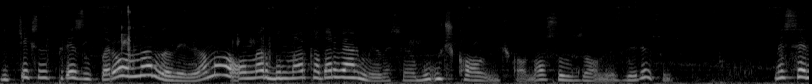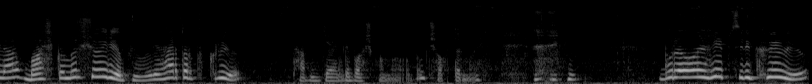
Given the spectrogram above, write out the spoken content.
Gideceksiniz presentları onlar da veriyor ama onlar bunlar kadar vermiyor mesela. Bu 3K 3K nasıl hızlı alıyoruz görüyorsunuz. Mesela başkaları şöyle yapıyor böyle her tarafı kırıyor. Tabi geldi başkanı aldım çaktırmayın. Buraların hepsini kırıyor.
